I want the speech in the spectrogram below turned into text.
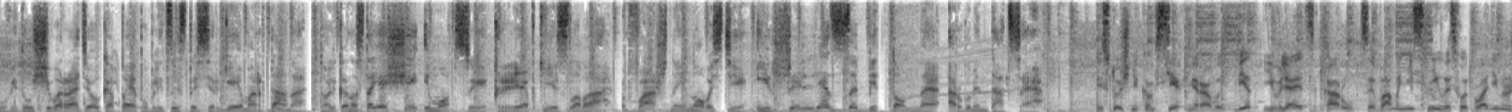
У ведущего радио КП публициста Сергея Мардана только настоящие эмоции, крепкие слова, важные новости и железобетонная аргументация. Источником всех мировых бед является коррупция. Вам и не снилось. Вот Владимиру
